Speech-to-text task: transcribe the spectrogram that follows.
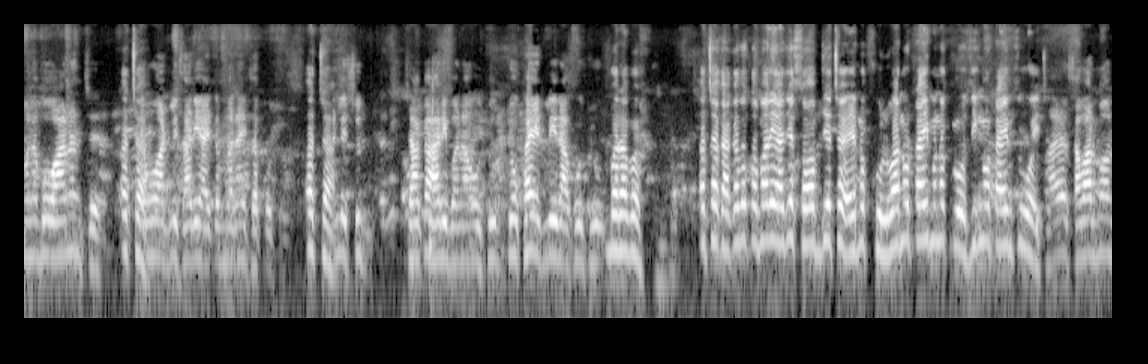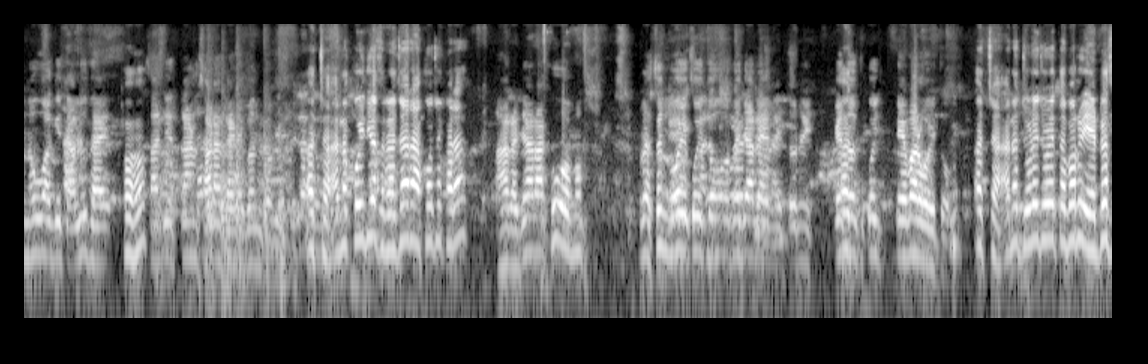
મને બહુ આનંદ છે અચ્છા. હું આટલી સારી આઈટમ બનાવી શકું છું. અચ્છા. એટલે શુદ્ધ શાકાહારી બનાવું છું ચોખાઈ એટલી રાખું છું. બરાબર. અચ્છા કાકા તો તમારી આજે શોપ જે છે એનો ખુલવાનો ટાઈમ અને ક્લોઝિંગ નો ટાઈમ શું હોય છે? સવારમાં નવ વાગે ચાલુ થાય. સાંજે ત્રણ સાડા ત્રણે બંધ કરું અચ્છા અને કોઈ દિવસ રજા રાખો છો ખરા? હા રજા રાખું અમુક પ્રસંગ હોય કોઈ તો રજા રહે નહીં તો નહીં. કે કોઈ તહેવાર હોય તો. અચ્છા અને જોડે જોડે તમારું એડ્રેસ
